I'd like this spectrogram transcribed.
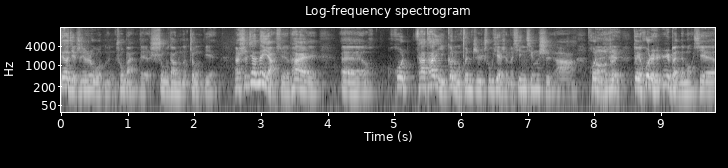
这套解释就是我们出版的书当中的重点。那实际上内亚学派，呃，或它它以各种分支出现，什么新清史啊，或者是、哦对对，或者是日本的某些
